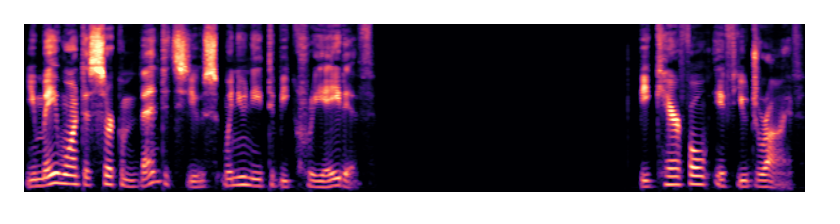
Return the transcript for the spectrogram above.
you may want to circumvent its use when you need to be creative. Be careful if you drive.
